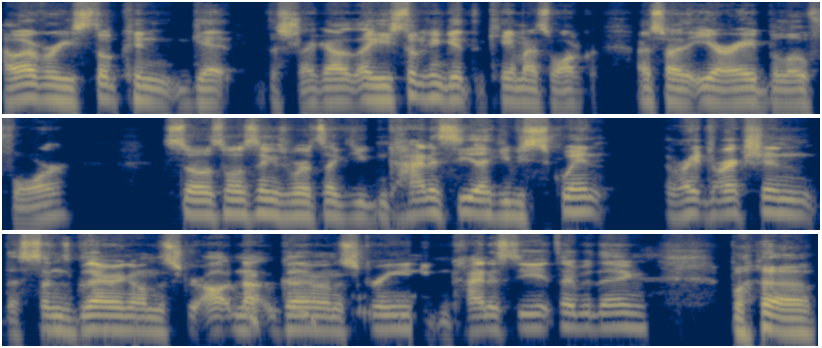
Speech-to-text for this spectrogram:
However, he still couldn't get the strikeout. Like he still can get the K minus walk. I'm sorry, the ERA below four. So it's one of those things where it's like you can kind of see like if you squint the right direction, the sun's glaring on the screen, not glaring on the screen, you can kind of see it type of thing. But uh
